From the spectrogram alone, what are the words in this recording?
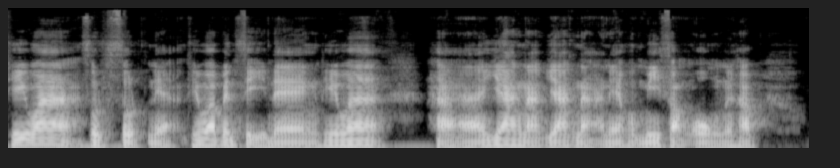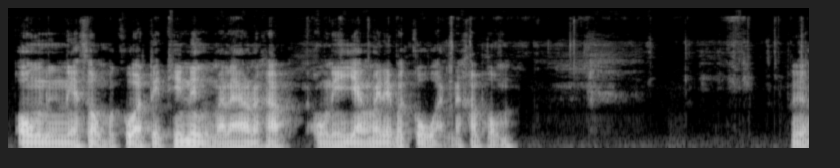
ที่ว่าสุดๆเนี่ยที่ว่าเป็นสีแดงที่ว่า หายากนักยากหนาเนี่ยผมมีสององค์นะครับ องค์หนึ่งเนี่ยส่งประกวดติดที่หนึ่งมาแล้วนะครับ องค์นี้ยังไม่ได้ประกวดนะครับ ผมเผื่อ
